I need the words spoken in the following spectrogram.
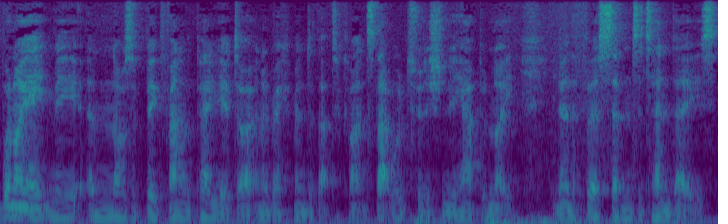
when I ate meat and I was a big fan of the paleo diet and I recommended that to clients, that would traditionally happen. Like you know, in the first seven to ten days,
